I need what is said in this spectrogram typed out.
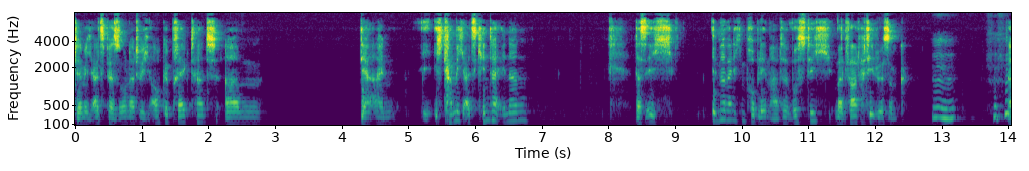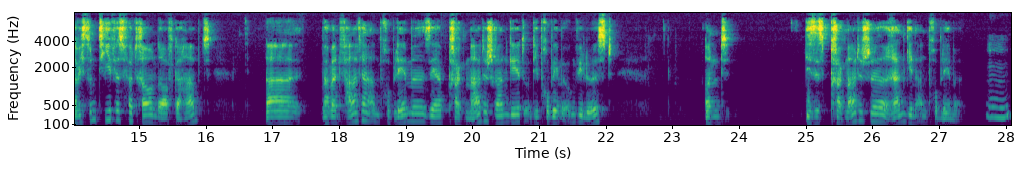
der mich als Person natürlich auch geprägt hat, ähm, der ein, ich kann mich als Kind erinnern, dass ich immer, wenn ich ein Problem hatte, wusste ich, mein Vater hat die Lösung. Mhm. Da habe ich so ein tiefes Vertrauen drauf gehabt, äh, weil mein Vater an Probleme sehr pragmatisch rangeht und die Probleme irgendwie löst. Und dieses pragmatische Rangehen an Probleme Mhm.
